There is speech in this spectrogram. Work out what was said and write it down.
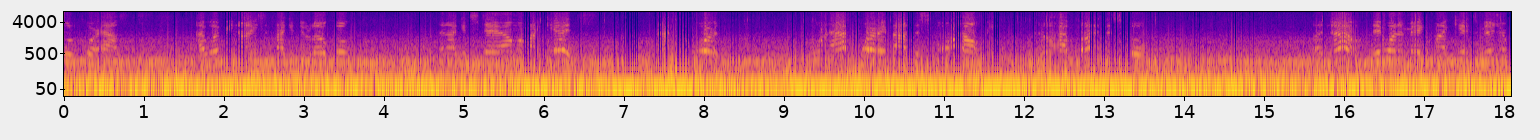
local courthouse. I would be nice if I could do local and I could stay home with my kids. And I work. I won't have to worry about the school helping me. And I'll have fun at the school. But no, they want to make my kids miserable.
